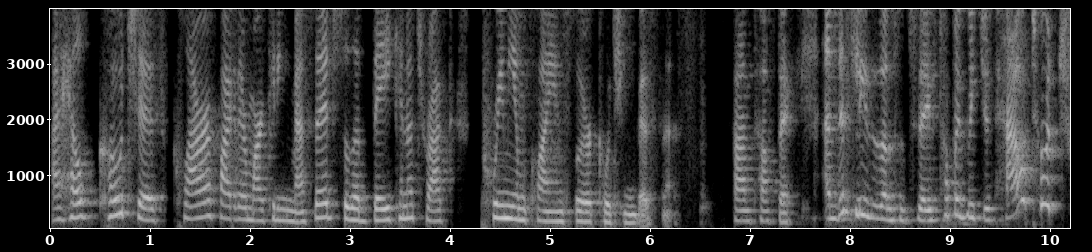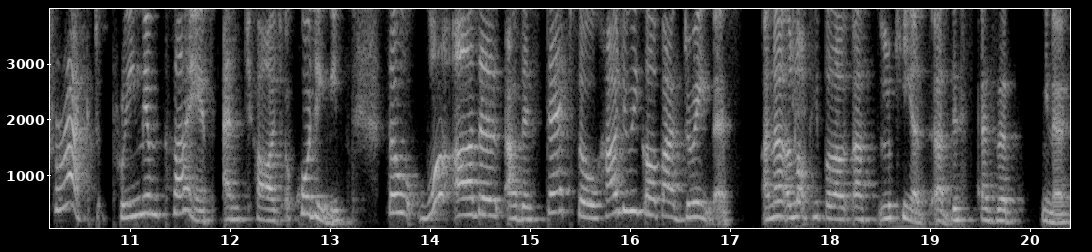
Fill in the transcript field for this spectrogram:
I help coaches clarify their marketing message so that they can attract premium clients to their coaching business. Fantastic. And this leads us on to today's topic, which is how to attract premium clients and charge accordingly. So, what are the other steps, or how do we go about doing this? I know a lot of people are, are looking at, at this as a, you know,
